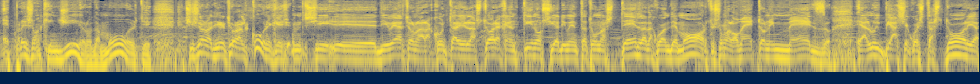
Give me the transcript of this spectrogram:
è preso anche in giro da molti. Ci sono addirittura alcuni che mm, si eh, divertono a raccontare la storia che Antino sia diventato una stella da quando è morto, insomma lo mettono in mezzo e a lui piace questa storia,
